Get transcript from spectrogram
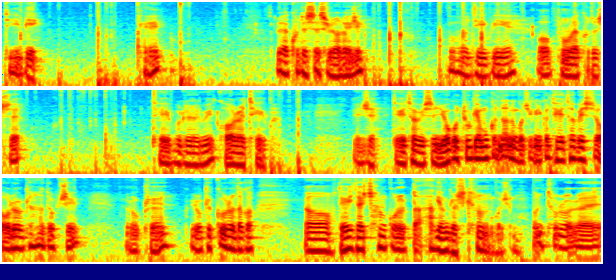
DB 오케이 레코드 셋을 열어야지. ODB의 오픈 레코드 셋 테이블 이름이 거래 테이블. 이제 데이터베이스는 요거 두 개면 끝나는 거지. 그러니까 데이터베이스 어려울 게 하나도 없이 이렇게 이렇게 끌어다가 어, 데이터의 창고를 딱 연결시켜 놓는 거지 뭐. 컨트롤에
